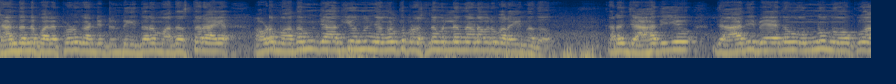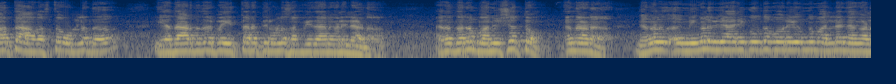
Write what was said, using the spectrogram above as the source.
ഞാൻ തന്നെ പലപ്പോഴും കണ്ടിട്ടുണ്ട് ഇതര മതസ്ഥരായ അവിടെ മതം ജാതിയൊന്നും ഞങ്ങൾക്ക് പ്രശ്നമില്ലെന്നാണ് അവർ പറയുന്നത്. കാരണം ജാതിയോ ജാതി ഭേദം ഒന്നും നോക്കാത്ത അവസ്ഥ ഉള്ളത് യഥാർത്ഥത്തിൽ ഇപ്പോൾ ഇത്തരത്തിലുള്ള സംവിധാനങ്ങളിലാണ്. അതെന്താ മനുഷ്യത്വം എന്നാണ്. ഞങ്ങൾ നിങ്ങൾ വിചാരിക്കുന്ന പോലെയൊന്നുമല്ല ഞങ്ങൾ.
